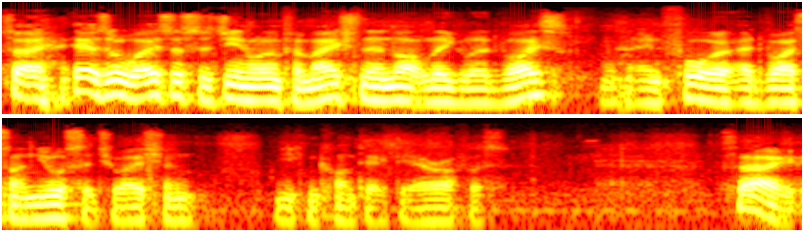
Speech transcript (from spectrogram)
So, as always, this is general information and not legal advice. And for advice on your situation, you can contact our office. So,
